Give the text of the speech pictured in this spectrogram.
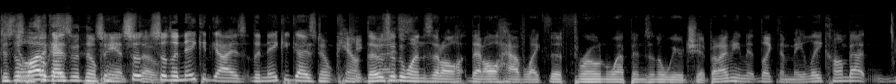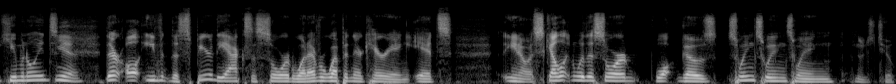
There's a lot of guys with no so, pants. So, though. so the naked guys, the naked guys don't count. Kick Those are the guys. ones that all that all have like the thrown weapons and the weird shit. But I mean, like the melee combat humanoids. Yeah. they're all even the spear, the axe, the sword, whatever weapon they're carrying. It's you know a skeleton with a sword wa- goes swing, swing, swing. No, just two.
